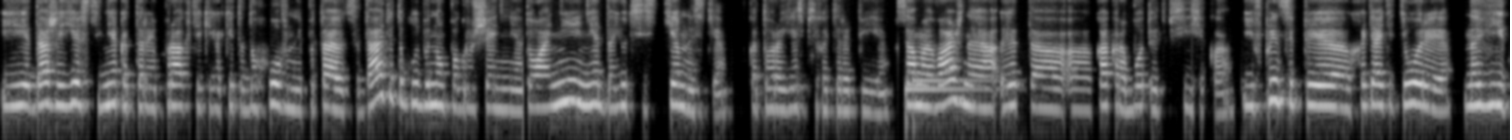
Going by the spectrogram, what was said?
и даже если некоторые практики какие-то духовные пытаются дать эту глубину погружения, то они не дают системности которой есть психотерапия. Самое важное — это а, как работает психика. И, в принципе, хотя эти теории на вид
